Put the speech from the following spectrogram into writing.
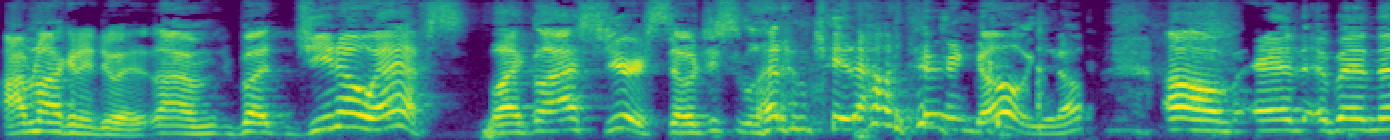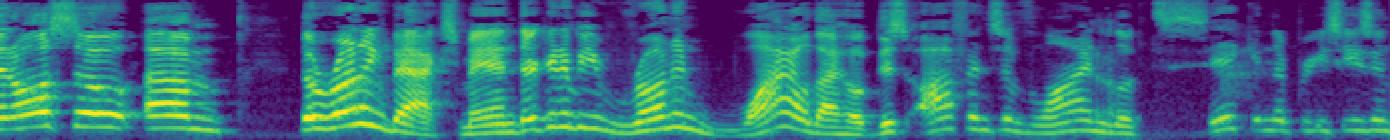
I'm not going to do it. Um, but Geno F's like last year, so just let him get out there and go. You know, um, and and then also um, the running backs, man, they're going to be running wild. I hope this offensive line looked sick in the preseason.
